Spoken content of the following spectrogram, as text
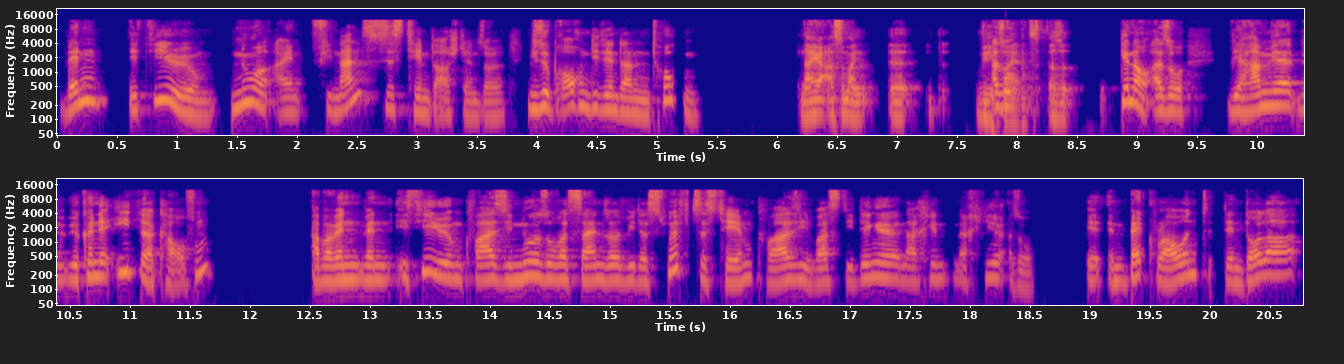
Wenn Ethereum nur ein Finanzsystem darstellen soll, wieso brauchen die denn dann einen Token? Naja, also mein, äh, wie also, meinst, also genau, also wir haben ja, wir können ja Ether kaufen, aber wenn, wenn Ethereum quasi nur sowas sein soll wie das SWIFT-System, quasi, was die Dinge nach hinten, nach hier, also im Background den Dollar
